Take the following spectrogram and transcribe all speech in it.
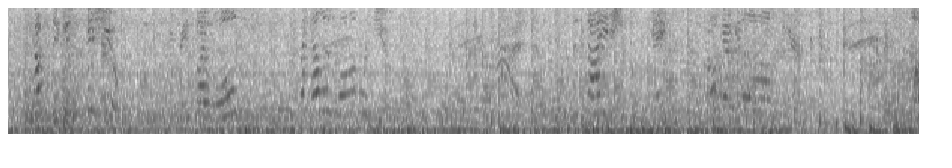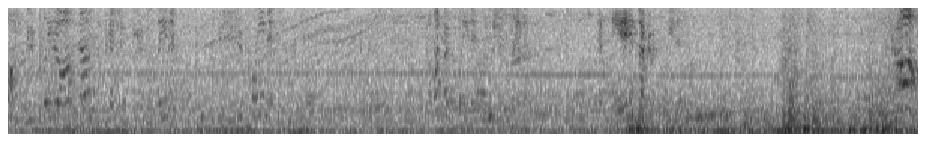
Disgusting! Tissue! You raised by wolves? What the hell is wrong with you? God. Society, okay? We're all gotta get along here. Oh, you gonna clean it off now? You got your, you gonna clean it? You should clean it. I'm not gonna clean it. You should clean it. MTA is not gonna clean it. God!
